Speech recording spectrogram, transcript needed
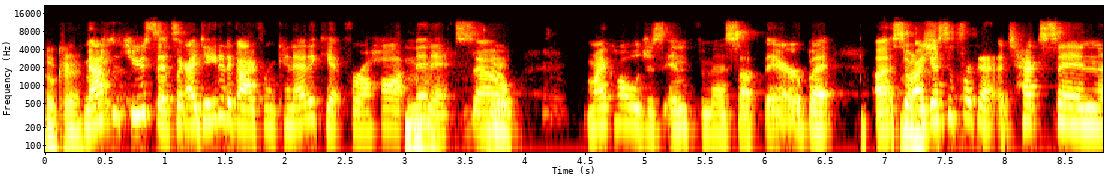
Okay. Massachusetts. Like I dated a guy from Connecticut for a hot Mm. minute. So Yep. my college is infamous up there. But uh, so I guess it's like a, a Texan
